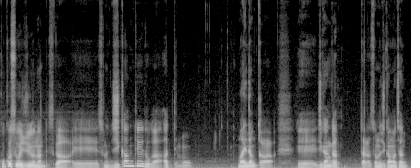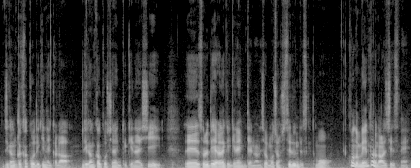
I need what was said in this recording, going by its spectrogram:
ここすごい重要なんですが、えーその時間というのがあっても前なんか、えー時間があったらその時間はちゃん時間が確保できないから時間確保しないといけないし、えーそれでやらなきゃいけないみたいな話はもちろんしてるんですけども今度メンタルの話ですね。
